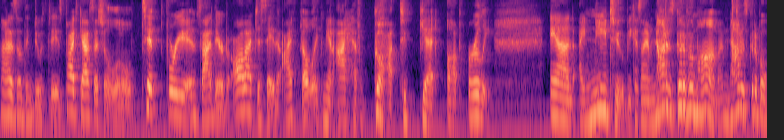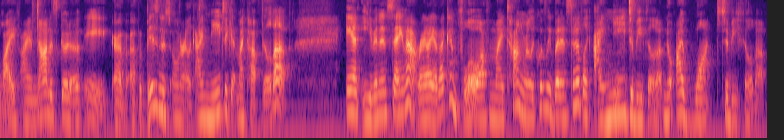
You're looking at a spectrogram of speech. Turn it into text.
that has nothing to do with today's podcast. That's a little tip for you inside there. But all that to say that I felt like, man, I have got to get up early. And I need to because I am not as good of a mom. I'm not as good of a wife. I am not as good of a of, of a business owner. Like I need to get my cup filled up. And even in saying that, right, I, that can flow off of my tongue really quickly. But instead of like, I need to be filled up, no, I want to be filled up.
